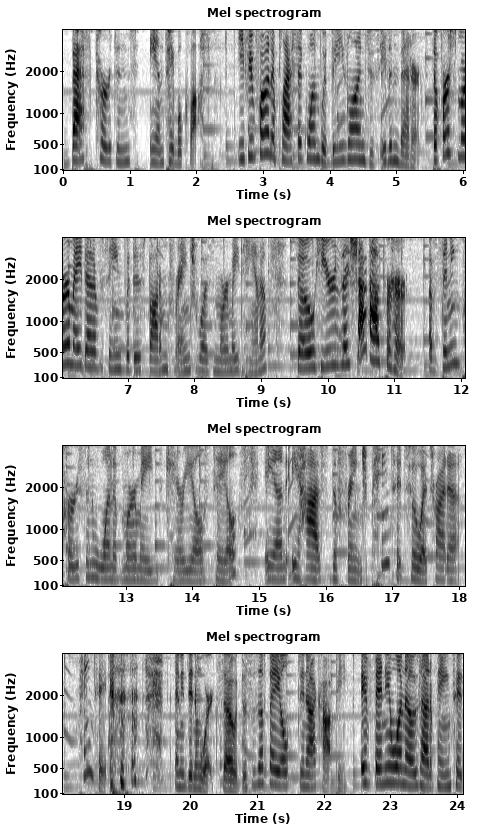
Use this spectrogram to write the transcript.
bath curtains, and tablecloth. If you find a plastic one with these lines, it's even better. The first mermaid that I've seen with this bottom fringe was Mermaid Hannah, so here's a shout out for her. I've seen in person one of Mermaid Kariel's tail and it has the fringe painted so I try to paint it and it didn't work so this is a fail do not copy if anyone knows how to paint it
